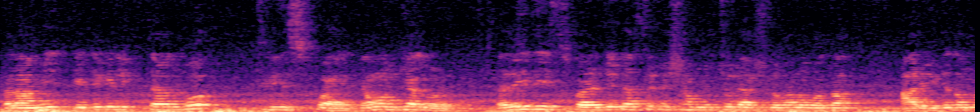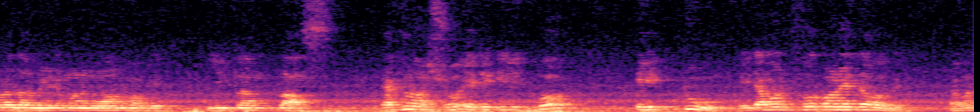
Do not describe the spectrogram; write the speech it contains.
তাহলে আমি এটাকে লিখতে পারব থ্রি স্কোয়ার কেমন? খেয়াল করো। তাহলে এই যে স্কোয়ার যেটা আছে, এটা সামনে চলে আসলো, ভালো কথা। আর এটা তোমরা জানো, এটা মানে ওয়ান হবে। লিখলাম প্লাস এখন আসো এটা কি লিখব? এই টু এটা আমার ফোর বানাইতে হবে। এখন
